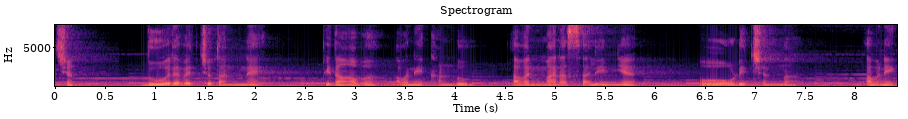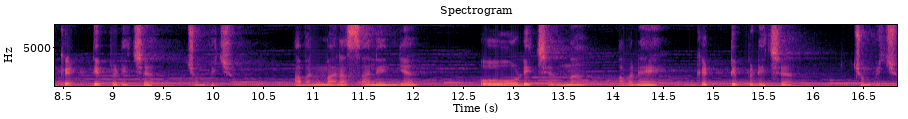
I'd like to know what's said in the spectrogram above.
ചെന്നു. ദൂരെ വെച്ചു തന്നെ പിതാവ് അവനെ കണ്ടു. അവൻ മനസ്സലിഞ്ഞ് ഓടിച്ചെന്ന് അവനെ കെട്ടിപ്പിടിച്ച് ചുംബിച്ചു. അവൻ മനസ്സലിഞ്ഞ് ഓടിച്ചെന്ന് അവനെ കെട്ടിപ്പിടിച്ച് ചുംബിച്ചു.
